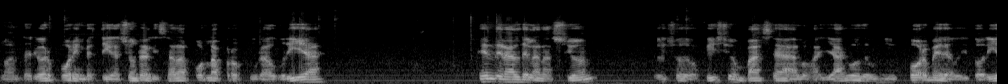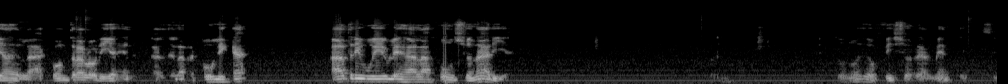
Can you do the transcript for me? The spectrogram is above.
Lo anterior por investigación realizada por la Procuraduría General de la Nación, lo hizo de oficio en base a los hallazgos de un informe de auditoría de la Contraloría General de la República atribuibles a la funcionaria. Esto no es de oficio realmente. Si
